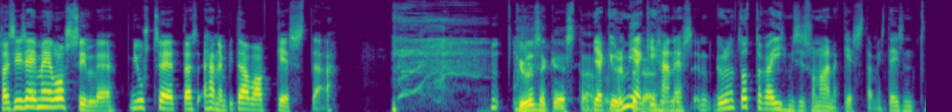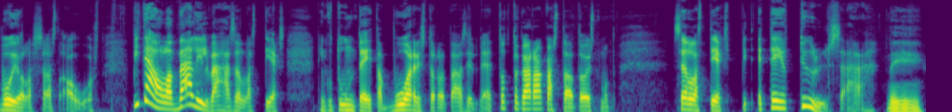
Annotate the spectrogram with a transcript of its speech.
Tai siis ei meillä ole silleen. Just se, että hänen pitää vaan kestää. Kyllä se kestää. Ja kyllä Totta kai miekin hänessä, kyllä totta kai ihmisissä on aina kestämistä, ei se nyt voi olla sellaista auosta. Pitää olla välillä vähän sellaista, tiiäks, niin kuin tunteita vuoristorataa silleen, että totta kai rakastaa toista, mutta sellaista, tiiäks, pit- ettei ole tylsää. Niin.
